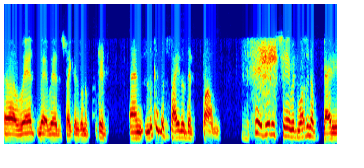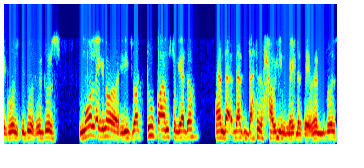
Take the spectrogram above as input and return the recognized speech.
uh, where, where where the striker is going to put it, and look at the size of that palm. Mm. So it was a save. It wasn't a parry. It was it was it was more like you know he's got two palms together, and that that that is how he made the save. It was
